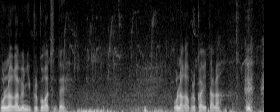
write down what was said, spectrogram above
올라가면 이쁠 것 같은데 올라가 볼까 이따가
